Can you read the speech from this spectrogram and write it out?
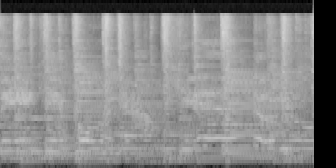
man can pull point down the end of your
